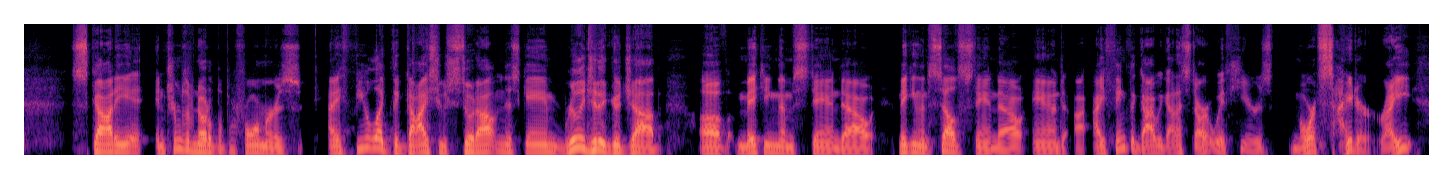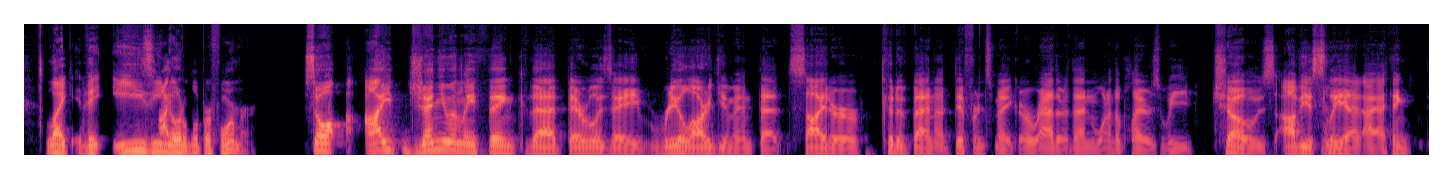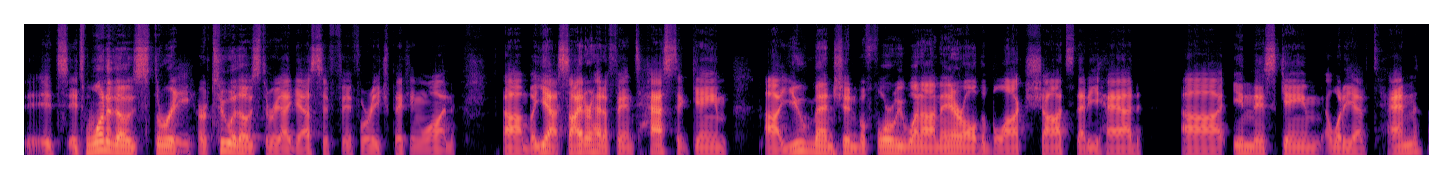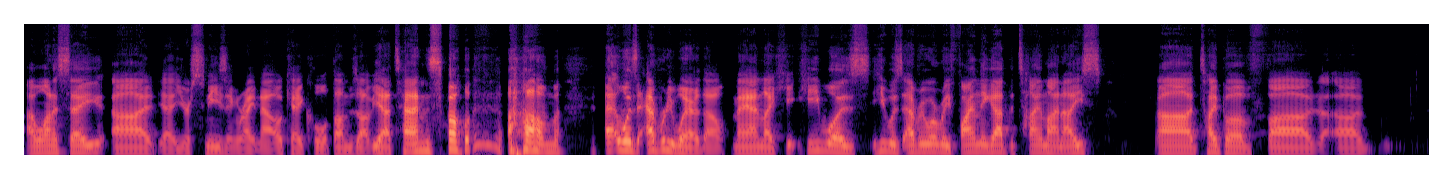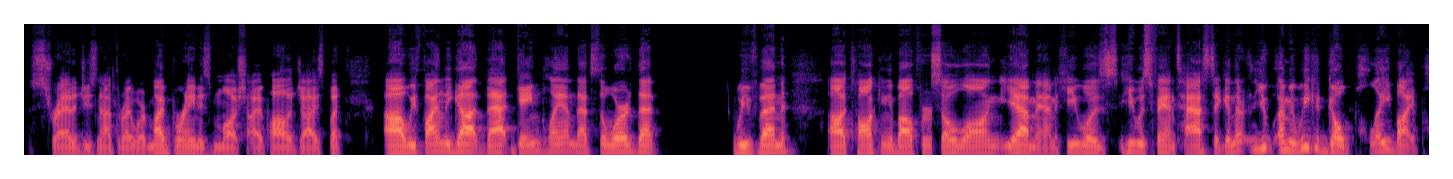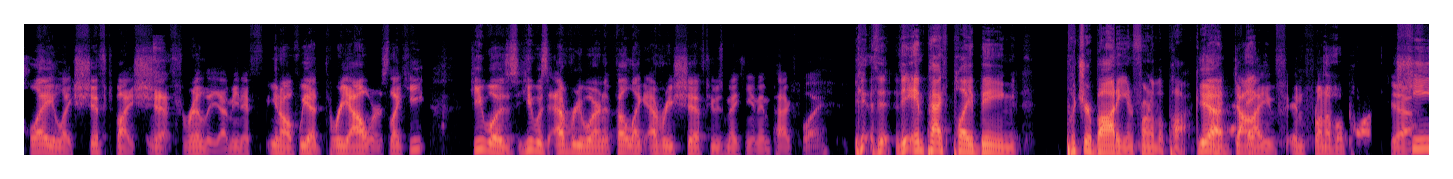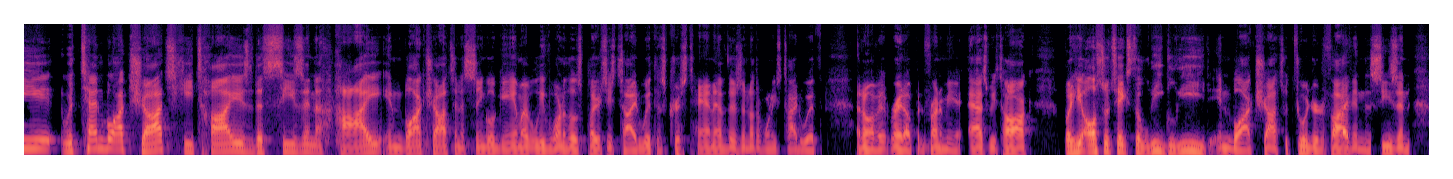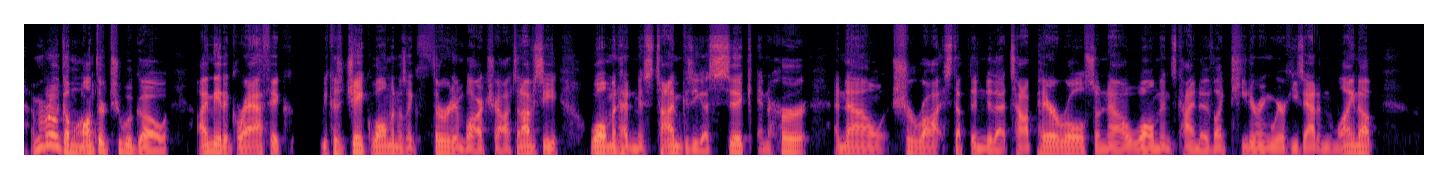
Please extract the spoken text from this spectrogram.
Scotty, in terms of notable performers, I feel like the guys who stood out in this game really did a good job of making them stand out, making themselves stand out. And I, I think the guy we got to start with here is Moritz Seider, right? Like the easy, I, notable performer. So I genuinely think that there was a real argument that Seider could have been a difference maker rather than one of the players we chose. Obviously, mm-hmm. I, I think it's it's one of those three or two of those three, I guess, if if we're each picking one. Um, but yeah, Seider had a fantastic game. Uh, you mentioned before we went on air all the blocked shots that he had uh, in this game. What do you have? 10, I want to say. Uh, yeah, you're sneezing right now. Okay, cool. Thumbs up. Yeah, 10. So um, it was everywhere though, man. Like he he was he was everywhere. We finally got the time on ice uh type of uh uh strategy is not the right word. My brain is mush. I apologize. But uh we finally got that game plan. That's the word that we've been uh, talking about for so long. Yeah, man, he was he was fantastic. And there, you, I mean, we could go play by play, like shift by shift. Really, I mean, if you know, if we had three hours, like he he was he was everywhere, and it felt like every shift he was making an impact play. The, the impact play being put your body in front of the puck. Yeah, dive I, in front of a puck. Yeah. He with 10 blocked shots, he ties the season high in blocked shots in a single game. I believe one of those players he's tied with is Chris Tanev. There's another one he's tied with. I don't have it right up in front of me as we talk, but he also takes the league lead in blocked shots with 205 in the season. I remember yeah, like a wild. month or two ago, I made a graphic because Jake Walman was like third in block shots. And obviously, Walman had missed time because he got sick and hurt. And now Chiarot stepped into that top pair role. So now Walman's kind of like teetering where he's at in the lineup.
